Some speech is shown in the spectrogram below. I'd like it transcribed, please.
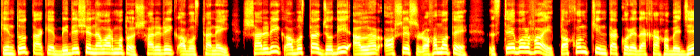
কিন্তু তাকে বিদেশে নেওয়ার মতো শারীরিক অবস্থা নেই। শারীরিক অবস্থা যদি আল্লাহর অশেষ রহমতে স্টেবল হয়, তখন চিন্তা করে দেখা হবে যে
